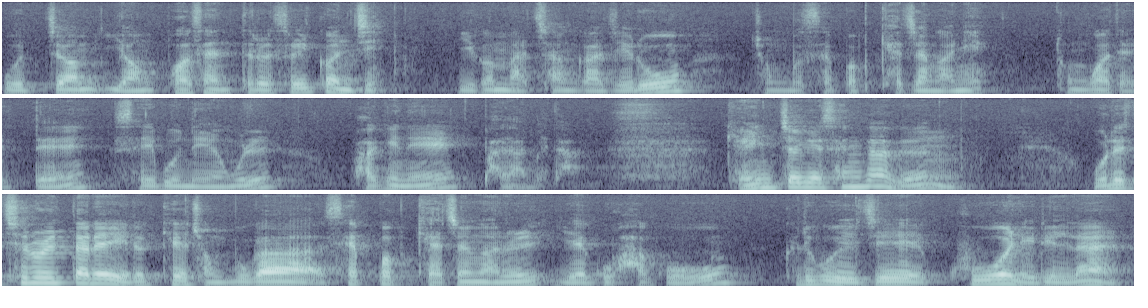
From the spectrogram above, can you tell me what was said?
5.0%를 쓸 건지 이건 마찬가지로 종부세법 개정안이 통과될 때 세부 내용을 확인해 봐야 합니다. 개인적인 생각은 올해 7월 달에 이렇게 정부가 세법 개정안을 예고하고 그리고 이제 9월 1일 날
